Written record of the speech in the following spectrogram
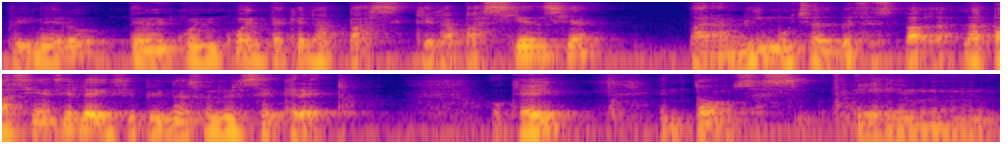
primero, tener en cuenta que la, que la paciencia para mí muchas veces paga. La paciencia y la disciplina son el secreto. ¿Ok? Entonces, em,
